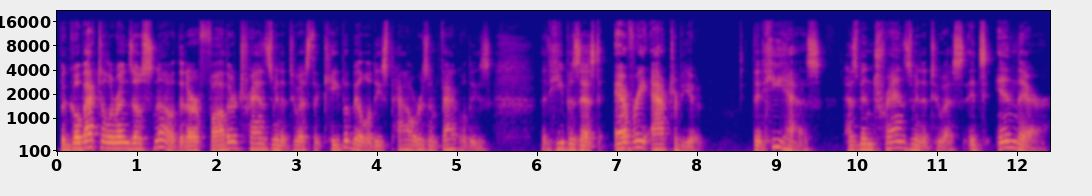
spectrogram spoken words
But go back to Lorenzo Snow that our Father transmitted to us the capabilities, powers, and faculties that He possessed. Every attribute that He has has been transmitted to us. It's in there,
